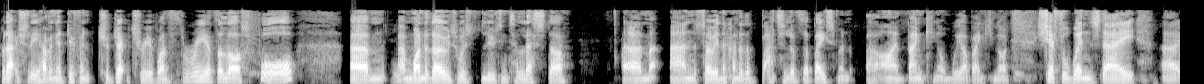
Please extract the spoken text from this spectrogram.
but actually having a different trajectory. Have won three of the last four. Um, and one of those was losing to Leicester. Um, and so in the kind of the battle of the basement, uh, I'm banking on, we are banking on Sheffield Wednesday, uh,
